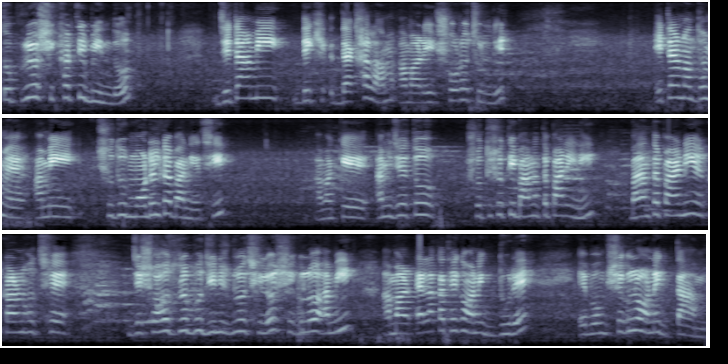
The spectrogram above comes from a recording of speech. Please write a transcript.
তো প্রিয় শিক্ষার্থীবৃন্দ, যেটা আমি দেখে, দেখালাম আমার এই সৌরচুল্লির, এটার মাধ্যমে আমি শুধু মডেলটা বানিয়েছি। আমাকে, আমি যেহেতু সত্যি সত্যি বানাতে পারিনি বানাতে পারিনি, এর কারণ হচ্ছে যে সহজলভ্য জিনিসগুলো ছিল, সেগুলো আমি আমার এলাকা থেকে অনেক দূরে এবং সেগুলো অনেক দাম।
